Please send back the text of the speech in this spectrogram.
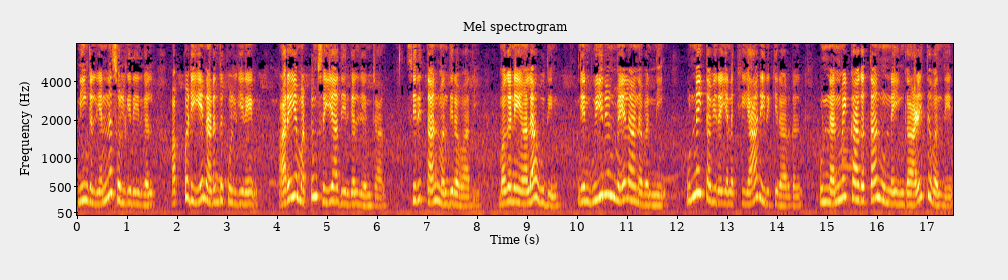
நீங்கள் என்ன சொல்கிறீர்கள்? அப்படியே நடந்து கொள்கிறேன். அறைய மட்டும் செய்யாதீர்கள் என்றான். சிரித்தான் மந்திரவாதி. மகனே அலாவுதீன் என் உயிரின் மேலானவன் நீ. உன்னை தவிர எனக்கு யார் இருக்கிறார்கள்? உன் நன்மைக்காகத்தான் உன்னை இங்கு அழைத்து வந்தேன்.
